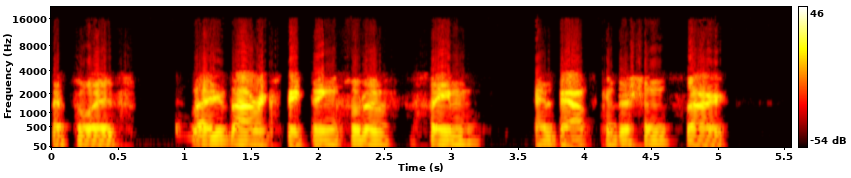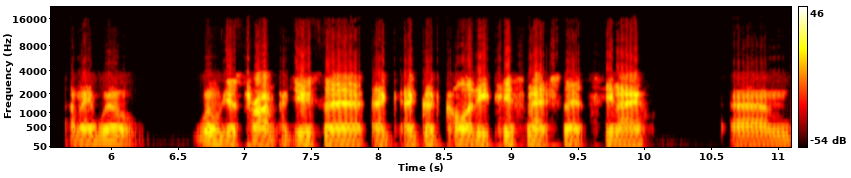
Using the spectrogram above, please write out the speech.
that's always they are expecting sort of seam and bounce conditions. So I mean we'll we'll just try and produce a, a, a good quality Test match that's you know um,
